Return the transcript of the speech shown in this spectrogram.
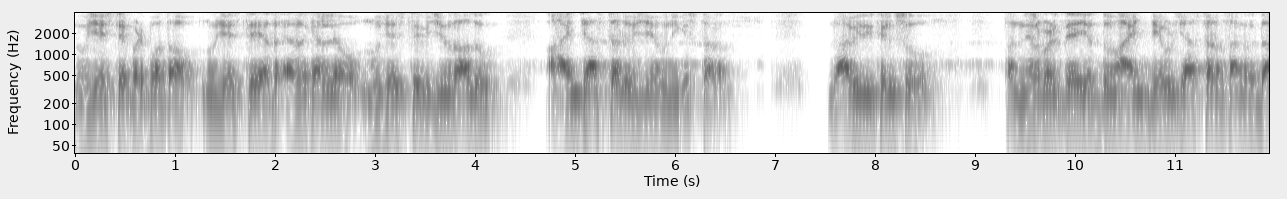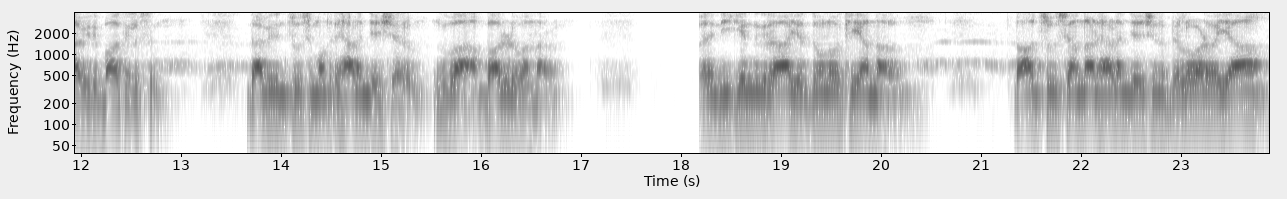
నువ్వు చేస్తే పడిపోతావు నువ్వు చేస్తే ఎద ఎదరికెళ్ళలేవు నువ్వు చేస్తే విజయం రాదు. ఆయన చేస్తాడు విజయం నీకు ఇస్తాడు దావీది తెలుసు. తను నిలబడితే యుద్ధం ఆయన దేవుడు చేస్తాడన్న సంగతి దావీది బాగా తెలుసు. దావీదిని చూసి మొదట హేళన చేశారు. నువ్వా బాలుడు అన్నారు. అరే నీకెందుకురా యుద్ధంలోకి? అన్నారు. రాజు చూసి అన్నాడు హేళన చేసి నువ్వు పిల్లవాడు అయ్యా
